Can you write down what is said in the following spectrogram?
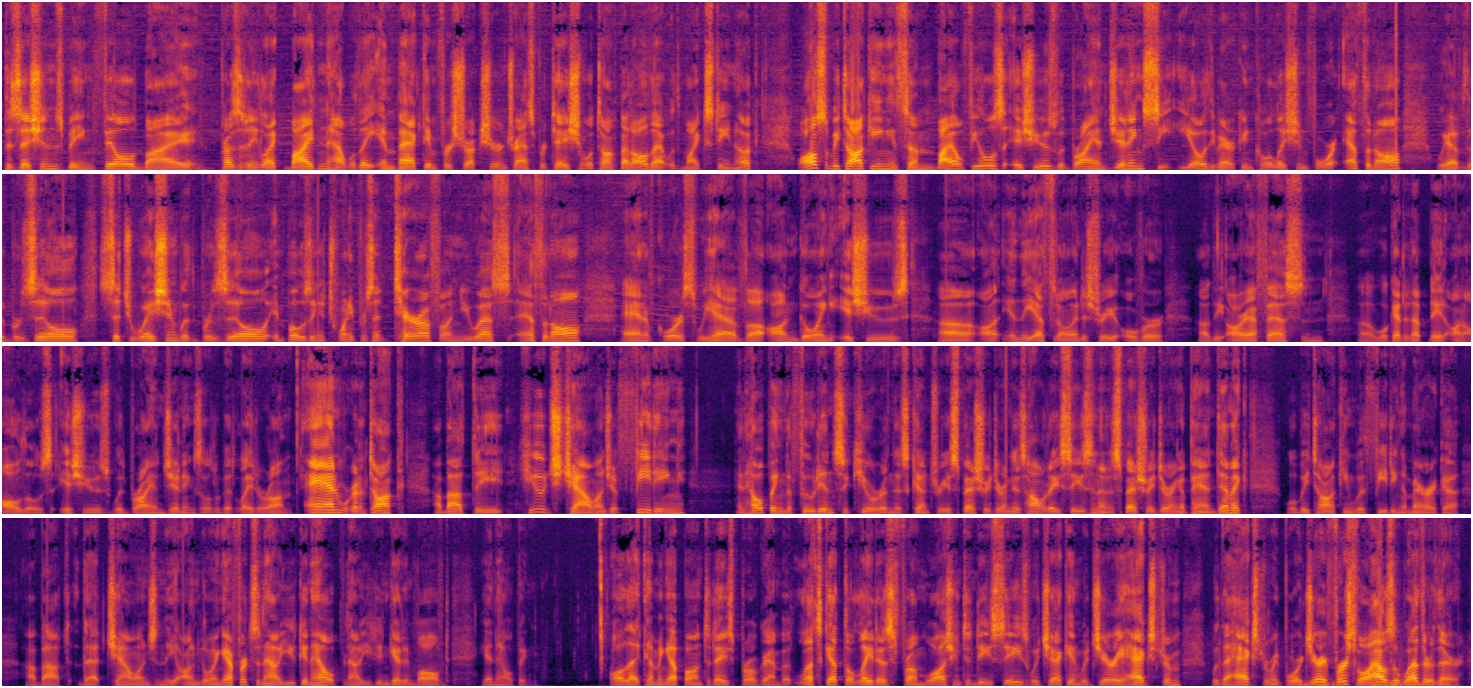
positions being filled by President elect Biden. How will they impact infrastructure and transportation? We'll talk about all that with Mike Steenhoek. We'll also be talking some biofuels issues with Brian Jennings, CEO of the American Coalition for Ethanol. We have the Brazil situation with Brazil imposing a 20% tariff on U.S. ethanol. And of course, we have uh, ongoing issues uh, in the ethanol industry over uh, the RFS and uh, we'll get an update on all those issues with Brian Jennings a little bit later on. And we're going to talk about the huge challenge of feeding and helping the food insecure in this country, especially during this holiday season and especially during a pandemic. We'll be talking with Feeding America about that challenge and the ongoing efforts and how you can help and how you can get involved in helping. All that coming up on today's program. But let's get the latest from Washington, D.C. as we check in with Jerry Hagstrom with the Hagstrom Report. Jerry, first of all, how's the weather there?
